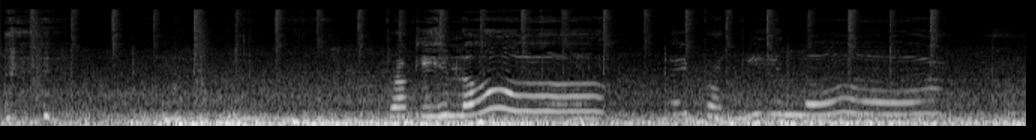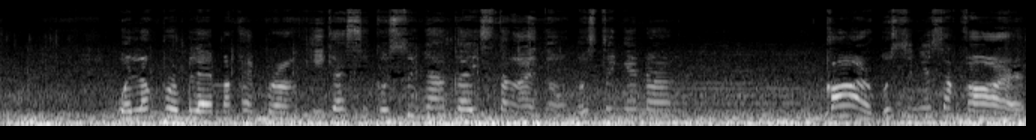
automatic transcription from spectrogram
Frankie, hello! Hi, Frankie, hello! Walang problema kay Frankie kasi gusto niya guys ng ano, gusto niya ng car, gusto niya sa car.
